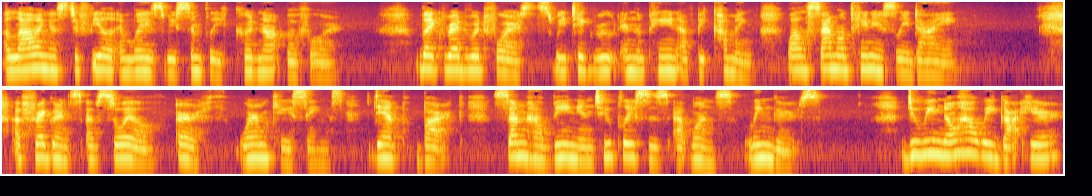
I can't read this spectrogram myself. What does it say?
allowing us to feel in ways we simply could not before. Like redwood forests, we take root in the pain of becoming while simultaneously dying. A fragrance of soil, earth, worm casings, damp bark, somehow being in two places at once, lingers. Do we know how we got here?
